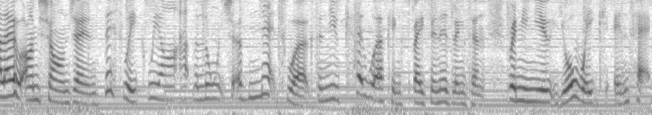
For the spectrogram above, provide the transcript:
Hello, I'm Sian Jones. This week we are at the launch of Networks, a new co-working space in Islington, bringing you your week in tech.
